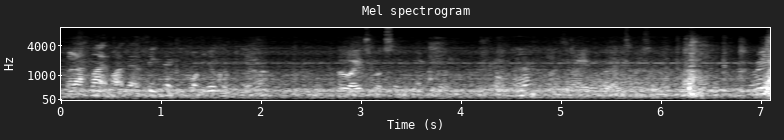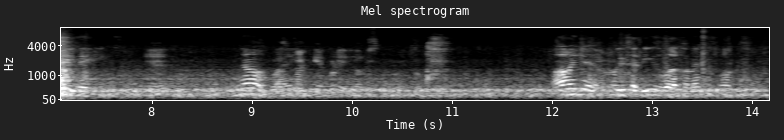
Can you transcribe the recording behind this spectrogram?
But I might want that thing that what you could be doing. Oh, Xbox. Huh? Xbox. Really? Yeah. No. Well, my kid really loves Oh yeah, well you said these work on Xbox.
